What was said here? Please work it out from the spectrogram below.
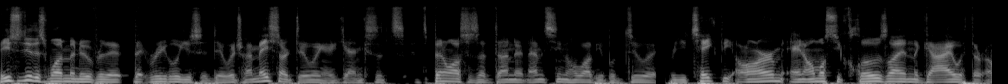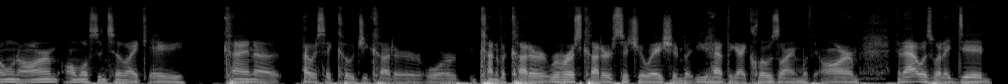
I used to do this one maneuver that that Regal used to do, which I may start doing again because it's it's been a while since I've done it, and I haven't seen a whole lot of people do it. Where you take the arm and almost you clothesline the guy with their own arm, almost into like a kind of I would say Koji cutter or kind of a cutter, reverse cutter situation, but you have the guy clothesline with the arm. And that was what I did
